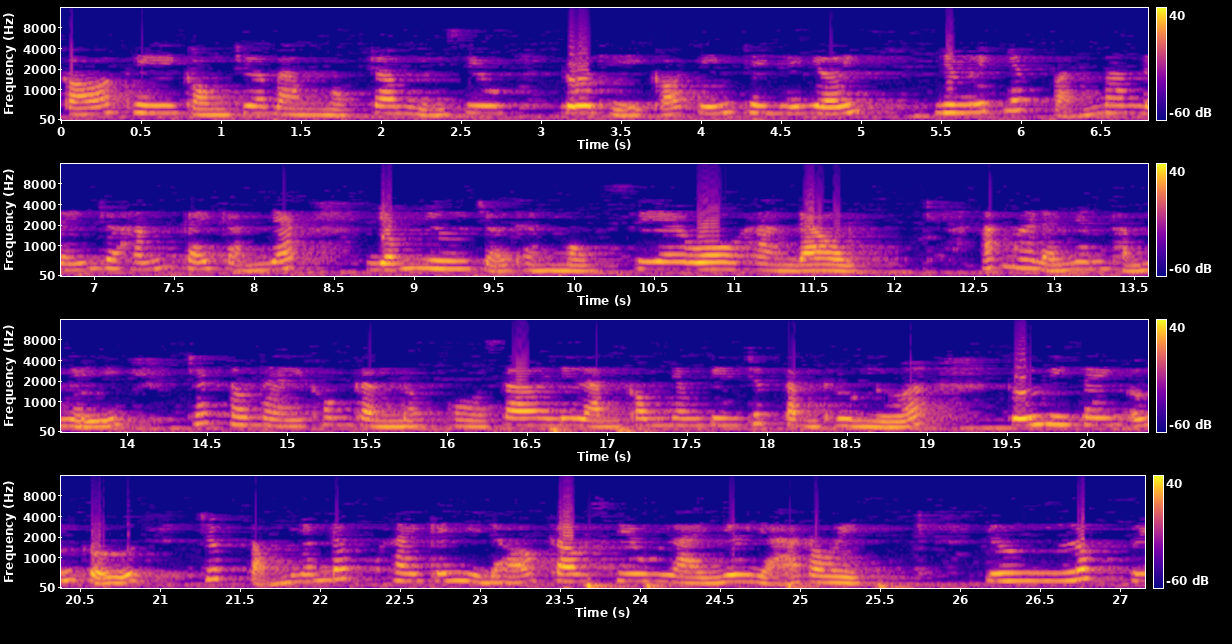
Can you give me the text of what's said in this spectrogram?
có khi còn chưa bằng một trong những siêu đô thị có tiếng trên thế giới, nhưng ít nhất vẫn mang đến cho hắn cái cảm giác giống như trở thành một CEO hàng đầu. Ác ma đại nhân thẩm nghĩ, chắc sau này không cần nộp hồ sơ đi làm công nhân viên chức tầm thường nữa, cứ ghi tên ứng cử trước tổng giám đốc hay cái gì đó cao siêu là như giả rồi. Đương lúc uy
